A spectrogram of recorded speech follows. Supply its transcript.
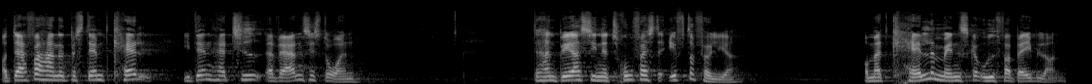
Og derfor har han et bestemt kald i den her tid af verdenshistorien, da han bærer sine trofaste efterfølgere om at kalde mennesker ud fra Babylon.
